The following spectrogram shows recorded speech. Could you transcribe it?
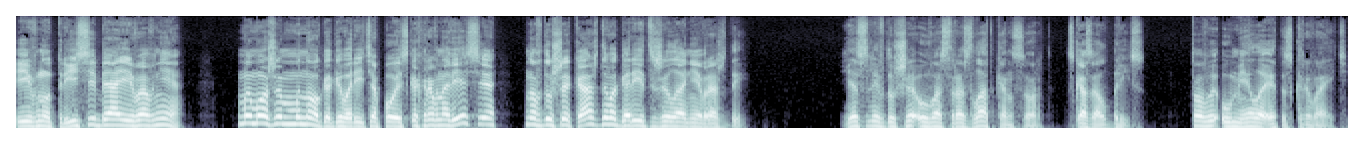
И внутри себя, и вовне. Мы можем много говорить о поисках равновесия, но в душе каждого горит желание вражды». «Если в душе у вас разлад, консорт», — сказал Бриз, — «то вы умело это скрываете.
